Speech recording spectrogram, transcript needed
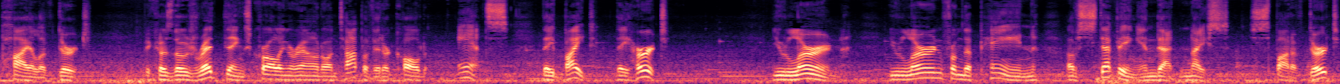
pile of dirt, because those red things crawling around on top of it are called ants. They bite, they hurt. You learn. You learn from the pain of stepping in that nice spot of dirt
